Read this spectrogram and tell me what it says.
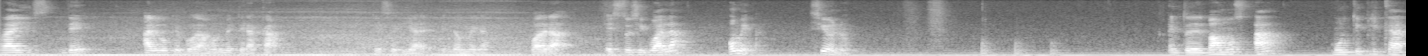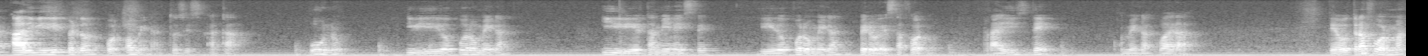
raíz de algo que podamos meter acá que sería el omega cuadrado. Esto es igual a omega, ¿sí o no? Entonces vamos a multiplicar, a dividir, perdón, por omega. Entonces acá 1 dividido por omega y dividir también este dividido por omega, pero de esta forma, raíz de omega cuadrado. De otra forma,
